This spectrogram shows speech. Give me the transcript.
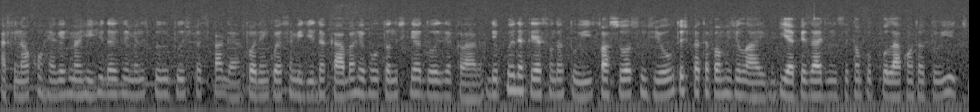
Afinal, com regras mais rígidas e menos produtos para se pagar. Porém, com essa medida acaba revoltando os criadores, é claro. Depois da criação criação da Twitch, passou a surgir outras plataformas de live. E apesar de não ser tão popular quanto a Twitch,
